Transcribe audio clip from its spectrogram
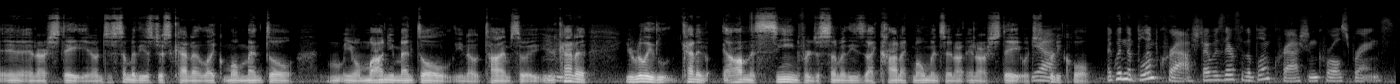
in, in our state. You know, just some of these just kind of like momental, you know, monumental, you know, times. So Mm-hmm. you're kind of you're really kind of on the scene for just some of these iconic moments in our in our state, which Yeah. is pretty cool. Like when the blimp crashed, I was there for the blimp crash in Coral Springs.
